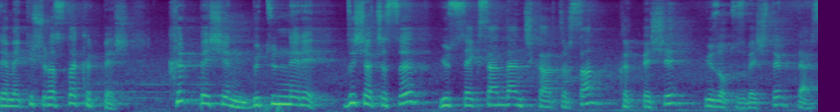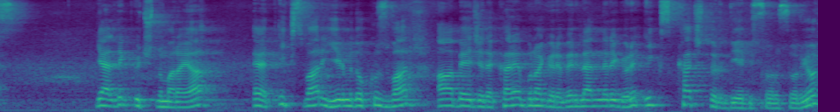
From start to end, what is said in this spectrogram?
Demek ki şurası da 45. 45'in bütünleri dış açısı 180'den çıkartırsan 45'i 135'tir dersin. Geldik 3 numaraya. Evet x var 29 var. ABC'de kare buna göre verilenlere göre x kaçtır diye bir soru soruyor.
